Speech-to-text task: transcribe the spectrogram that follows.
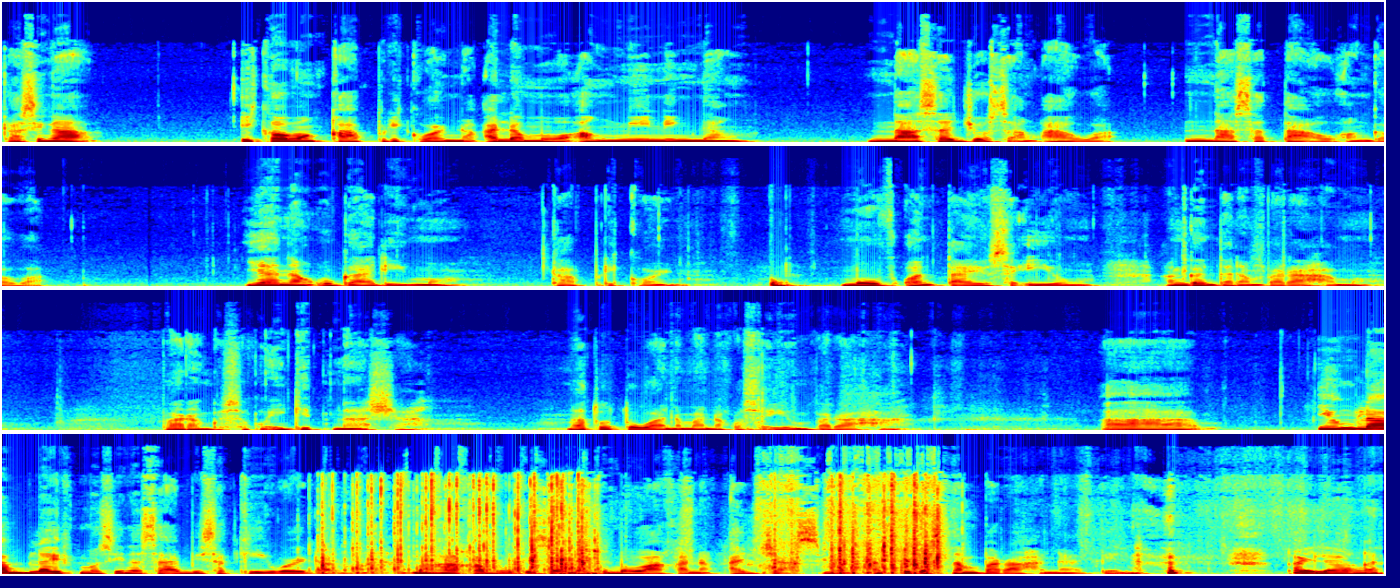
Kasi nga ikaw ang Capricorn na alam mo ang meaning ng nasa Diyos ang awa, nasa tao ang gawa. Yan ang ugali mo, Capricorn. Move on tayo sa iyong, ang ganda ng baraha mo. Parang gusto kong igit na siya. Natutuwa naman ako sa iyong baraha. Ah, yung love life mo, sinasabi sa keyword, ano, makakabuti sa'yo na gumawa ka ng adjustment. Ang tigas ng baraha natin. kailangan,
